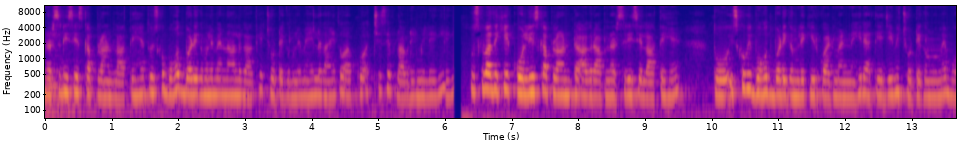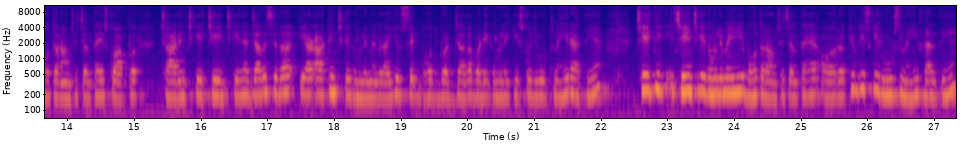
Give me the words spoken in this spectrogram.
नर्सरी से इसका प्लांट लाते हैं तो इसको बहुत बड़े गमले में ना लगा के, छोटे गमले में ही लगाएँ तो आपको अच्छे से फ्लावरिंग मिलेगी। उसके बाद देखिए कोलिस का प्लांट अगर आप नर्सरी से लाते हैं तो इसको भी बहुत बड़े गमले की रिक्वायरमेंट नहीं रहती है। ये भी छोटे गमलों में बहुत आराम से चलता है। इसको आप चार इंच के छः इंच के या ज़्यादा से ज़्यादा या आठ इंच के गमले में लगाइए। उससे बहुत बड़, ज़्यादा बड़े गमले की इसको ज़रूरत नहीं रहती है। छः छः इंच के गमले में ये बहुत आराम से चलता है और क्योंकि इसकी रूट्स नहीं फैलती हैं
